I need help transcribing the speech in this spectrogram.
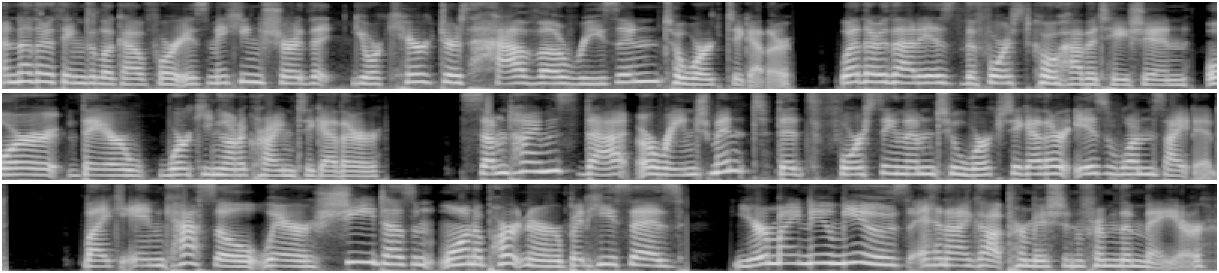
Another thing to look out for is making sure that your characters have a reason to work together. Whether that is the forced cohabitation or they're working on a crime together, sometimes that arrangement that's forcing them to work together is one sided like in Castle, where she doesn't want a partner, but he says, You're my new muse, and I got permission from the mayor.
